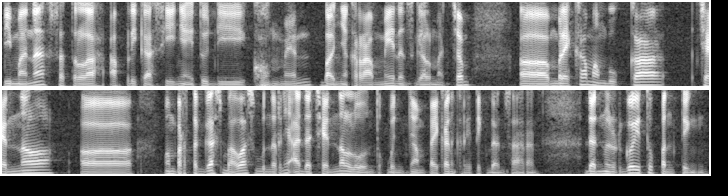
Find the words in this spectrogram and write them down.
di mana setelah aplikasinya itu di komen banyak rame dan segala macam uh, mereka membuka channel uh, mempertegas bahwa sebenarnya ada channel lo untuk menyampaikan kritik dan saran. Dan menurut gue itu penting.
